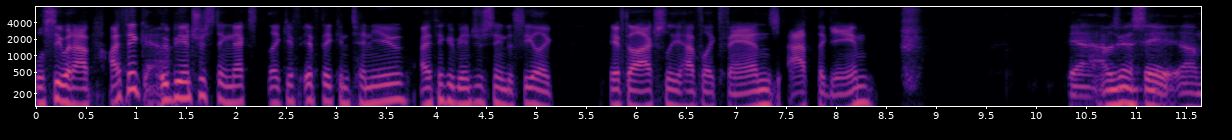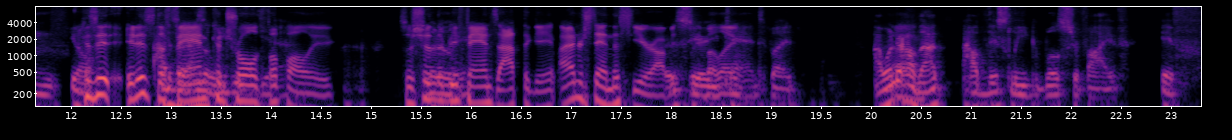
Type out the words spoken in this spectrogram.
We'll see what happens. I think Yeah. it would be interesting next, like if if they continue, I think it'd be interesting to see like if they'll actually have like fans at the game Yeah, I was gonna say, um, you know, because it, it is the does it- how's it fan controlled Yeah. football league. So should there be fans at the game? I understand this year, this obviously, year but like can't. But I wonder how Um, that how this league will survive if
